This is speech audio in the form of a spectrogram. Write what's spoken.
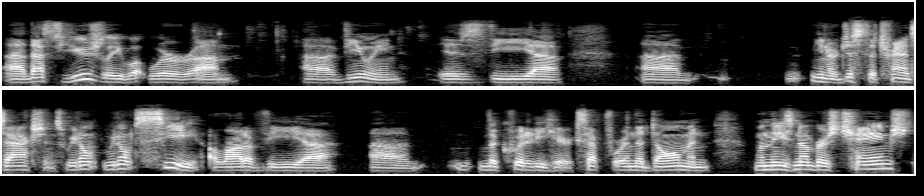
uh, that's usually what we're um, viewing is the um, you know just the transactions. We don't we don't see a lot of the liquidity here except for in the DOM. And when these numbers change,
